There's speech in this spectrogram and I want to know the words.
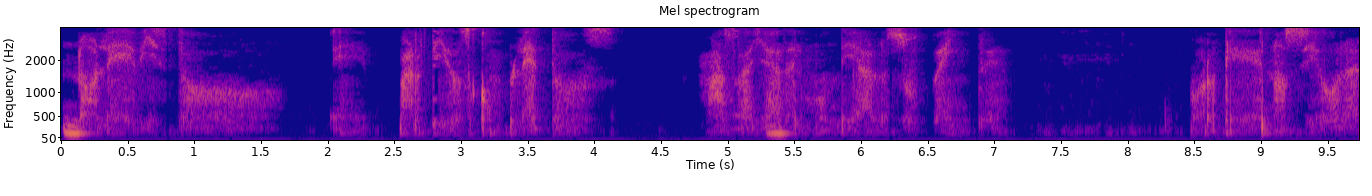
No le he visto eh, partidos completos más allá del Mundial Sub-20 porque no sigo la,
